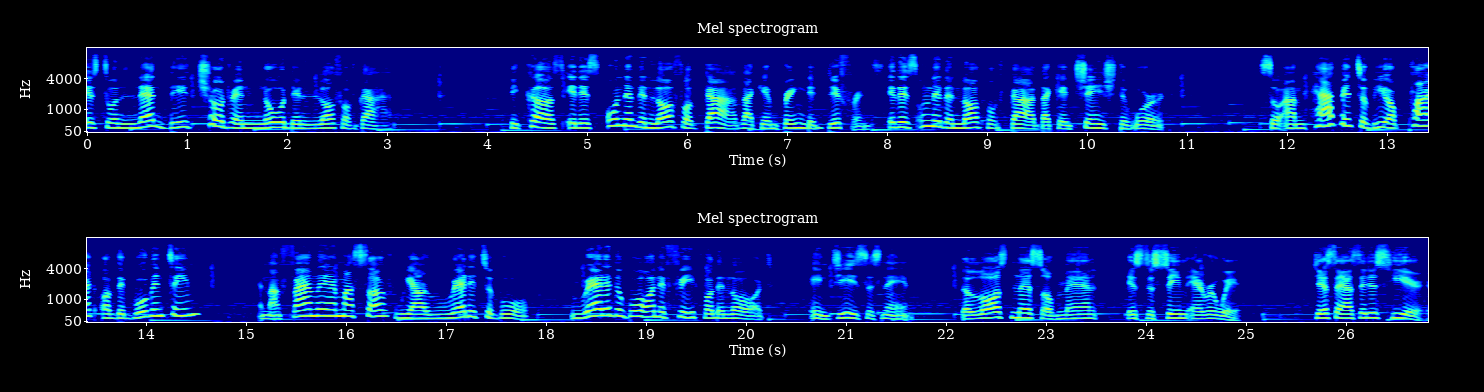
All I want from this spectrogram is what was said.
is to let these children know the love of God because it is only the love of God that can bring the difference. It is only the love of God that can change the world. So I'm happy to be a part of the going team, and my family and myself, we are ready to go, ready to go on the feet for the Lord. In Jesus' name. The lostness of man is the same everywhere. Just as it is here,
